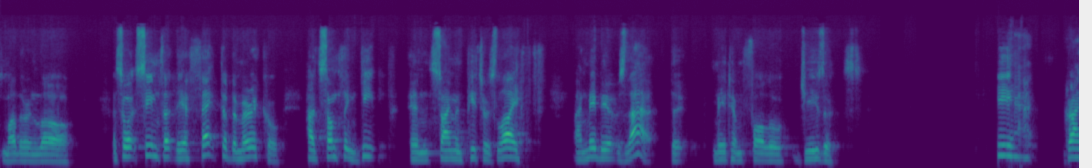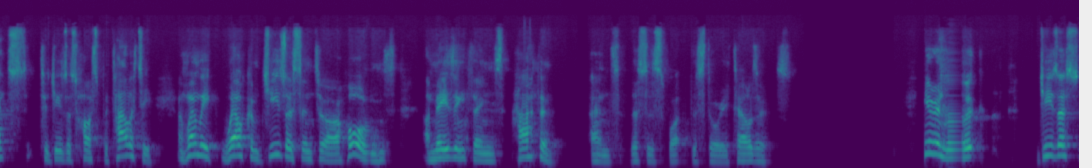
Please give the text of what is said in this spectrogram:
mother in law. And so it seems that the effect of the miracle had something deep in Simon Peter's life. And maybe it was that that made him follow Jesus. He grants to Jesus hospitality. And when we welcome Jesus into our homes, amazing things happen. And this is what the story tells us. Here in Luke, Jesus,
